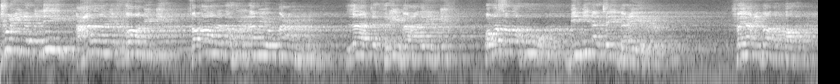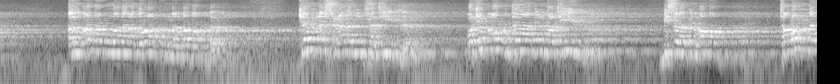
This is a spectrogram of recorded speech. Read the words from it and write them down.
جعلت لي على إخضابك. فقال له الأمير معا لا تثريب عليك. ووصله بمئتي بعير. فيا عباد الله الغضب وما أدراكم ما الغضب. كم أشعل من فتيل وكم أردى من قتيل بسبب الغضب. ترمل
